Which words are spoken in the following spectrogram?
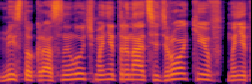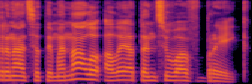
Місто Красний Луч. Мені 13 років, мені 13 минало, але я танцював брейк.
